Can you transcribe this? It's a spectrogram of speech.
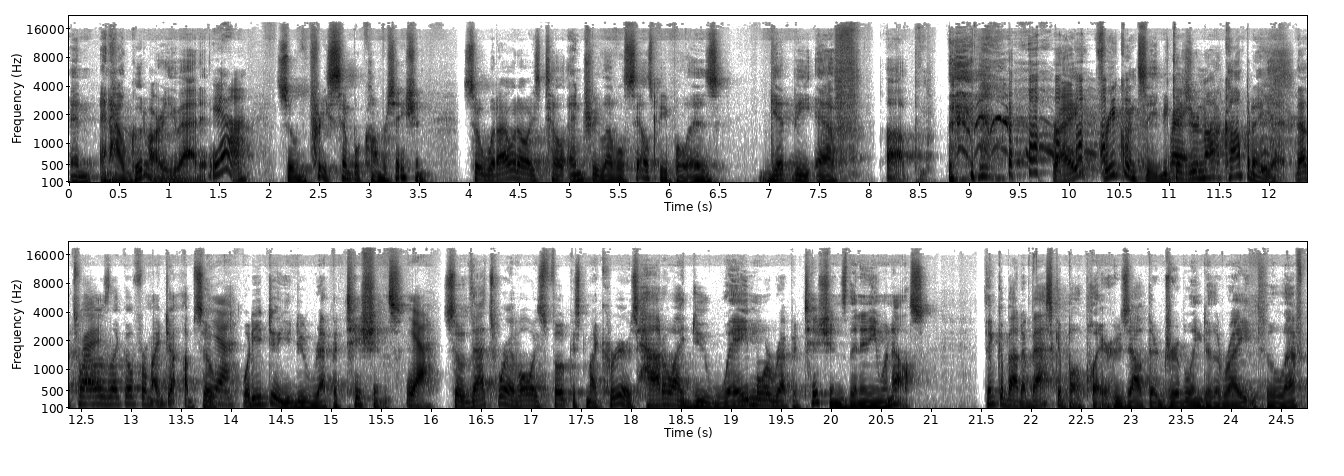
and, and how good are you at it? Yeah. So, pretty simple conversation. So, what I would always tell entry level salespeople is get the F up, right? Frequency, because right. you're not competent yet. That's why right. I was let go for my job. So, yeah. what do you do? You do repetitions. Yeah. So, that's where I've always focused my career is how do I do way more repetitions than anyone else? Think about a basketball player who's out there dribbling to the right and to the left.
